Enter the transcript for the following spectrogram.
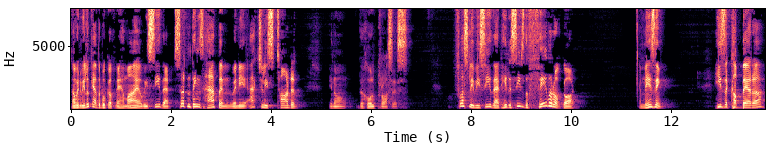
Now, when we look at the book of Nehemiah, we see that certain things happen when he actually started, you know, the whole process. Firstly, we see that he receives the favor of God. Amazing. He's a cupbearer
